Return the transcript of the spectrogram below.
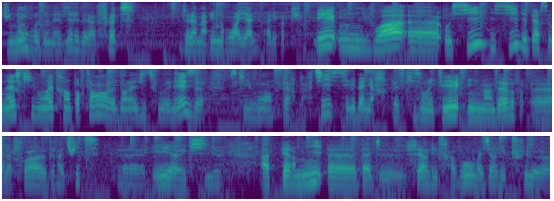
du nombre de navires et de la flotte de la marine royale à l'époque. Et on y voit euh, aussi ici des personnages qui vont être importants euh, dans la vie toulonnaise, parce qu'ils vont en faire partie, c'est les bagnards, parce qu'ils ont été une main-d'œuvre euh, à la fois euh, gratuite euh, et euh, qui euh, a permis euh, bah, de faire les travaux, on va dire, les plus, euh,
